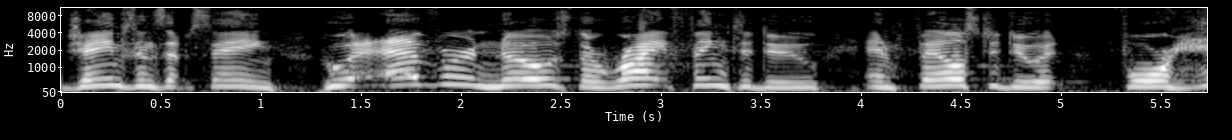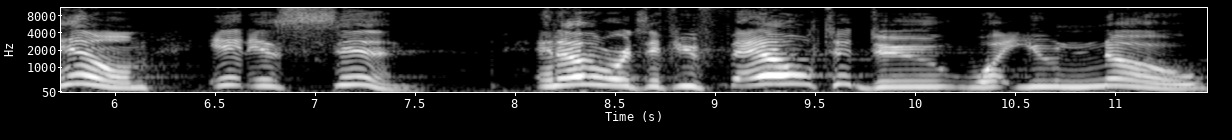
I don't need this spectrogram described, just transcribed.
James ends up saying, Whoever knows the right thing to do and fails to do it, for him it is sin. In other words, if you fail to do what you know,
